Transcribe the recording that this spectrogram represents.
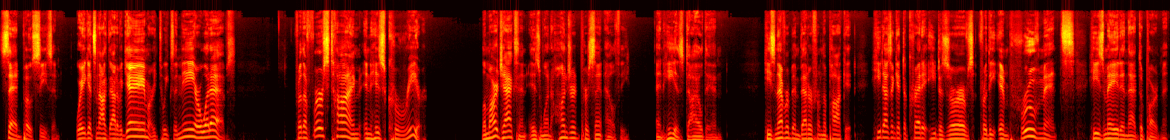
said postseason where he gets knocked out of a game or he tweaks a knee or whatevs. For the first time in his career, Lamar Jackson is 100% healthy and he is dialed in. He's never been better from the pocket. He doesn't get the credit he deserves for the improvements he's made in that department.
